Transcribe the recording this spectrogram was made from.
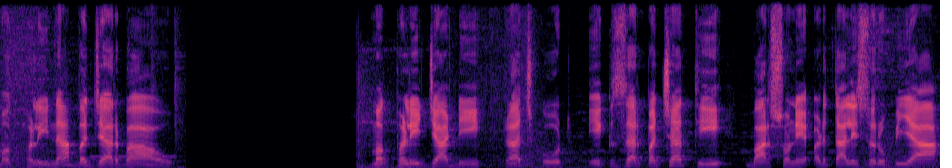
મગફળીના બજાર ભાવ. મગફળી જાડી રાજકોટ એક હજાર પચાસથી બારસો ને અડતાલીસ રૂપિયા.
